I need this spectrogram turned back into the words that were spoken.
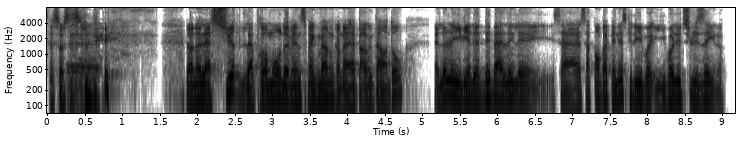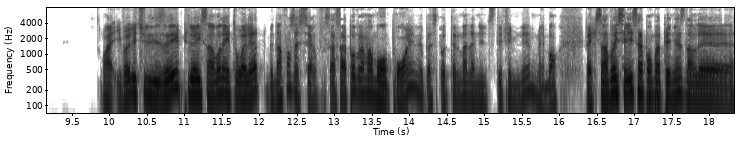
C'est ça, c'est ça le Euh, but. Là, on a la suite de la promo de Vince McMahon qu'on avait parlé tantôt. Et là, là, il vient de déballer là, sa, sa pompe à pénis, puis là, il va- il va l'utiliser. là. Ouais, il va l'utiliser, puis là, il s'en va dans les toilettes. Mais dans le fond, ça sert, ça sert pas vraiment mon point, parce que c'est pas tellement de la nudité féminine, mais bon. Fait qu'il s'en va essayer sa pompe à pénis dans, le,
